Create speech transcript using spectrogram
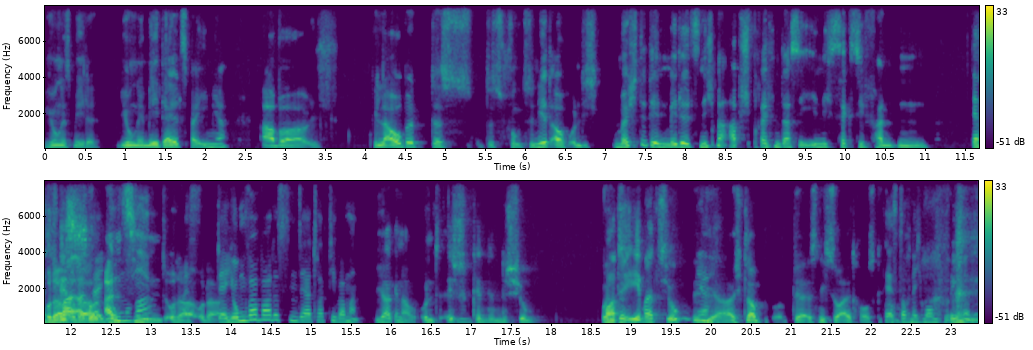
junges Mädel. Junge Mädels bei ihm ja. Aber ich glaube, das, das funktioniert auch. Und ich möchte den Mädels nicht mal absprechen, dass sie ihn nicht sexy fanden. Der Oder, war, oder anziehend War, oder, oder. der jung war, war das ein sehr attraktiver Mann. ja, genau. Und, ich kenne den nicht jung. und War der jemals jung? ja. Ja. ich glaube, der ist nicht so alt Der rausgekommen. ist doch nicht Morgan Freeman.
